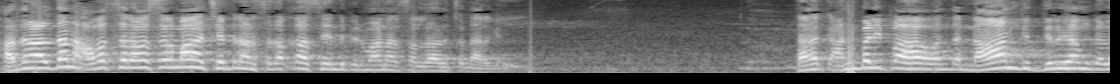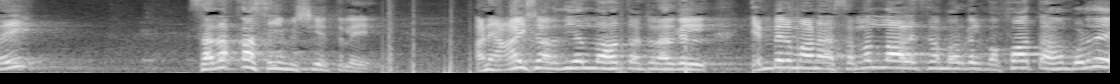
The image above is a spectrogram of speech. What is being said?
அதனால் தான் அவசர அவசரமாக சென்று நான் சதக்கா சென்று பெருமானார் ஸல்லல்லாஹு சொன்னார்கள். தனக்கு அன்பளிப்பாக வந்த நான்கு திருகங்களை சதக்கா செய்யும் விஷயத்திலே அனை ஆயிஷா ரதியல்லாஹு தஆலா சொன்னார்கள் எம்பெருமான ஸல்லல்லாஹு அவர்கள் வஃபாத் ஆகும் பொழுது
